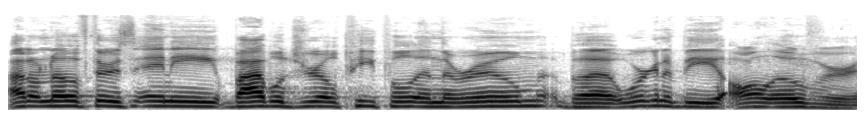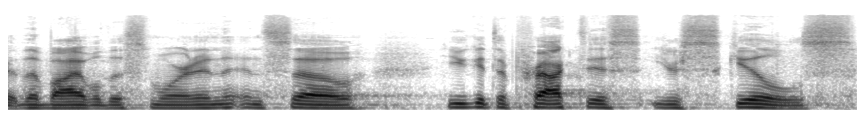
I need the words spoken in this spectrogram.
I don't know if there's any Bible drill people in the room, but we're going to be all over the Bible this morning, and so you get to practice your skills.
